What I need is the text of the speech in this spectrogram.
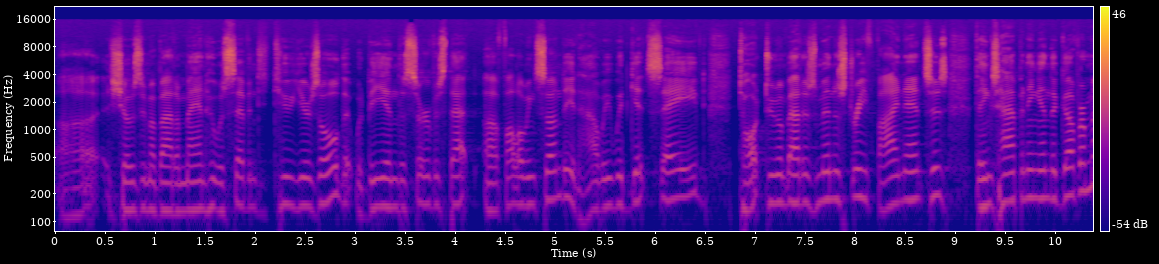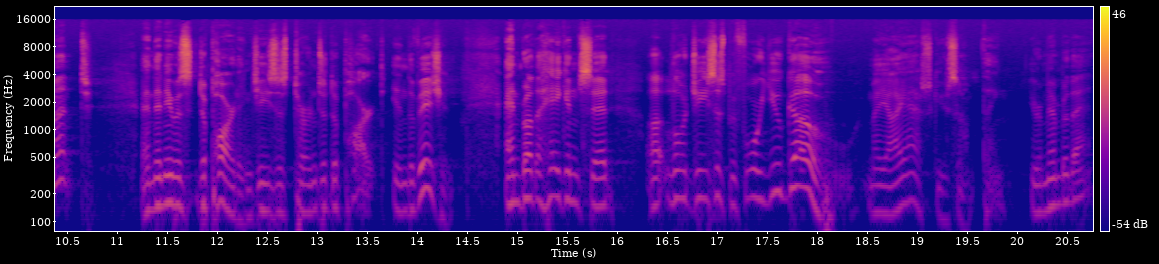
uh, shows him about a man who was 72 years old that would be in the service that uh, following Sunday and how he would get saved, talked to him about his ministry, finances, things happening in the government. And then he was departing. Jesus turned to depart in the vision. And Brother Hagin said, uh, Lord Jesus, before you go, may I ask you something? You remember that?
